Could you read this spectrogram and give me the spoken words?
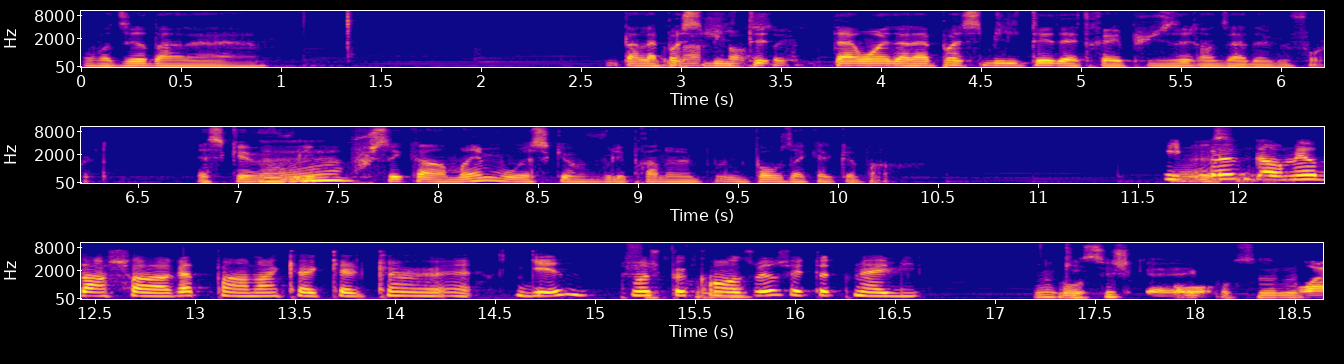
on va dire dans la, dans la possibilité, dans, ouais, dans la possibilité d'être épuisé rendu à Daggerford. Est-ce que vous voulez pousser quand même ou est-ce que vous voulez prendre un une pause à quelque part? Ils Ouais, peuvent dormir dans la charrette pendant que quelqu'un euh, guide. Moi, je peux conduire, j'ai toute ma vie. Ok. Moi aussi, je suis correct pour ça. Là. Ouais,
